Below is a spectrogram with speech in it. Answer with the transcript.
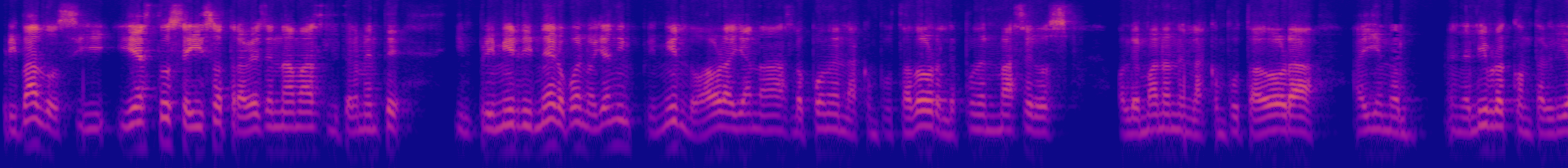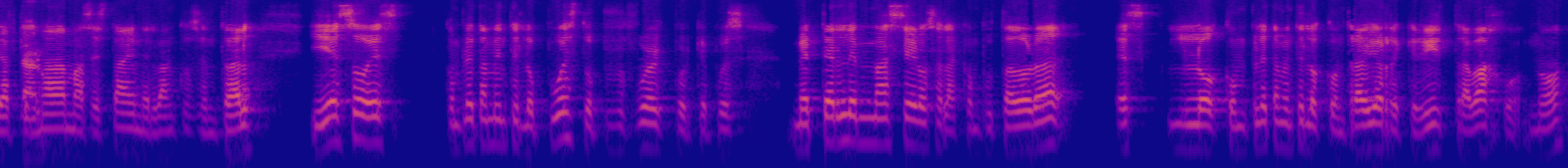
privados y, y esto se hizo a través de nada más literalmente imprimir dinero. Bueno, ya no imprimirlo, ahora ya nada más lo ponen en la computadora, le ponen más ceros o le mandan en la computadora ahí en el, en el libro de contabilidad que nada más está en el Banco Central. Y eso es completamente lo opuesto, Proof of Work, porque pues meterle más ceros a la computadora es lo completamente lo contrario a requerir trabajo, ¿no?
